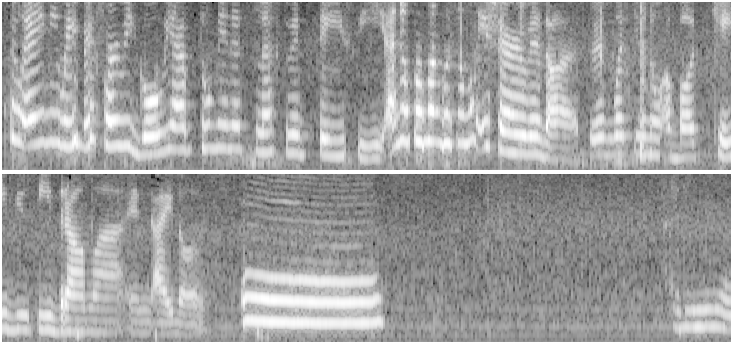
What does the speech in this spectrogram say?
So anyway, before we go, we have two minutes left with Stacy. Ano pa bang gusto mong i-share with us with what you know about K-beauty drama and idols? Mm, I don't know.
